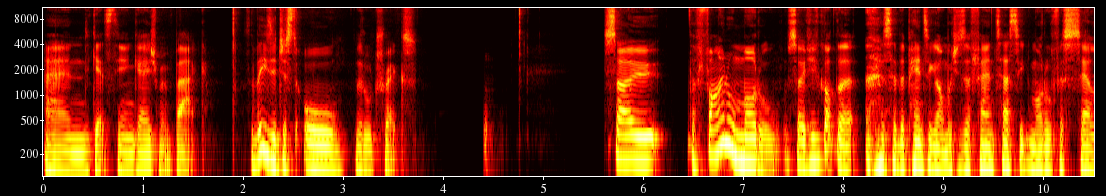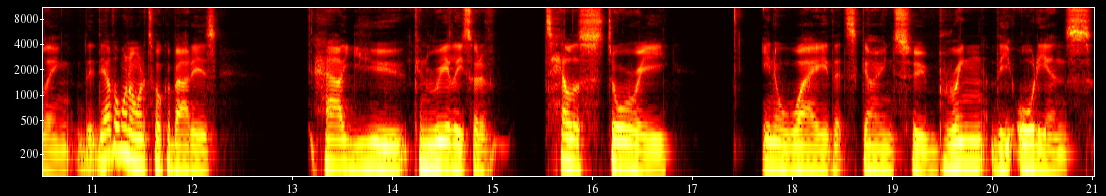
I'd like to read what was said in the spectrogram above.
and gets the engagement back. So these are just all little tricks. So the final model, so if you've got the so the Pentagon, which is a fantastic model for selling, the, the other one I want to talk about is how you can really sort of tell a story in a way that's going to bring the audience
